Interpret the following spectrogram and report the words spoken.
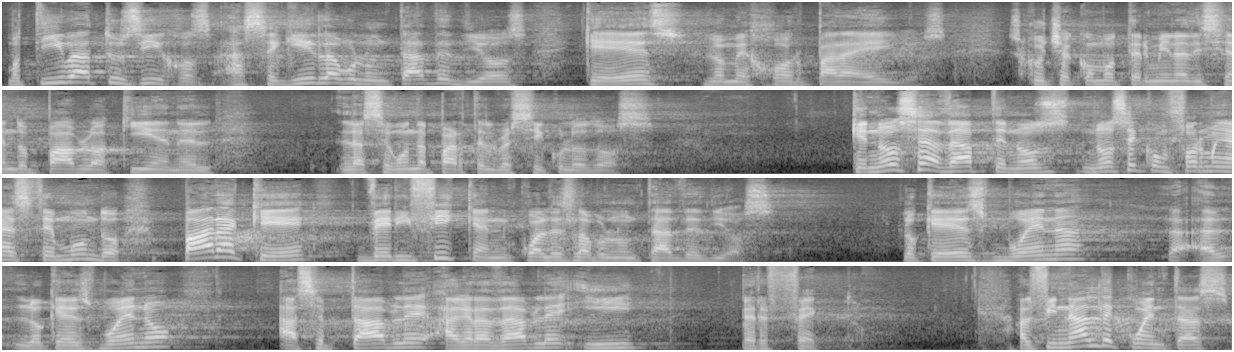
Motiva a tus hijos a seguir la voluntad de Dios, que es lo mejor para ellos. Escucha cómo termina diciendo Pablo aquí en la segunda parte del versículo 2. Que no se adapten, no, no se conformen a este mundo, para que verifiquen cuál es la voluntad de Dios. Lo que es buena, lo que es bueno, aceptable, agradable y perfecto. Al final de cuentas,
